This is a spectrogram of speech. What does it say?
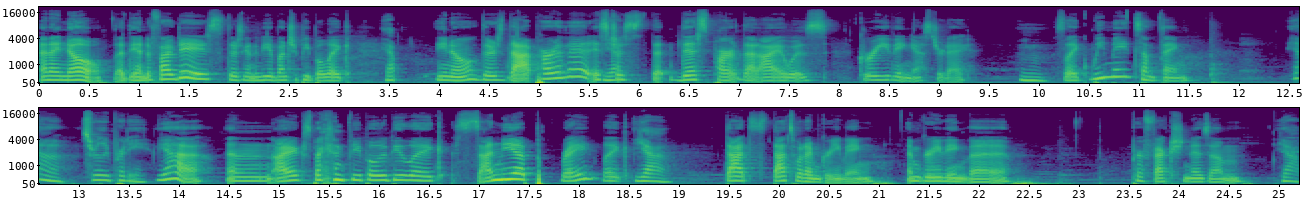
and I know at the end of five days, there's going to be a bunch of people like, Yep. you know, there's that part of it. It's Yep. just that this part that I was grieving yesterday. Mm. It's like, we made something. Yeah. It's really pretty. Yeah. And I expected people to be like, sign me up, right? Like Yeah. that's, that's what I'm grieving. I'm grieving the perfectionism Yeah.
